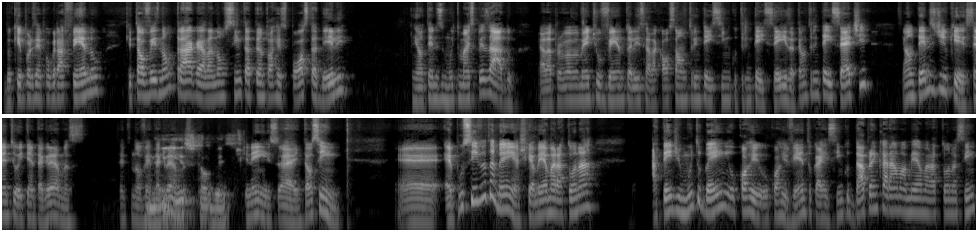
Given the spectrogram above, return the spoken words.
Do que, por exemplo, o grafeno, que talvez não traga, ela não sinta tanto a resposta dele, e é um tênis muito mais pesado. Ela provavelmente o vento ali, se ela calçar um 35, 36, até um 37, é um tênis de o quê? 180 gramas? 190 nem gramas? Isso, talvez. Acho que nem isso, é. Então, assim, é, é possível também. Acho que a meia maratona atende muito bem o corre, o corre vento, o KR5, dá para encarar uma meia maratona assim.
